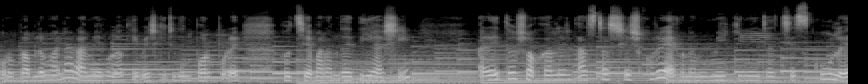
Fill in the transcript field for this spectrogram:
কোনো প্রবলেম হয় না। আর আমি এগুলোকে বেশ কিছুদিন পর পরে হচ্ছে বারান্দায় দিয়ে আসি। আর এই তো সকালের কাজটা শেষ করে এখন আমি মেয়েকে নিয়ে যাচ্ছি স্কুলে।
